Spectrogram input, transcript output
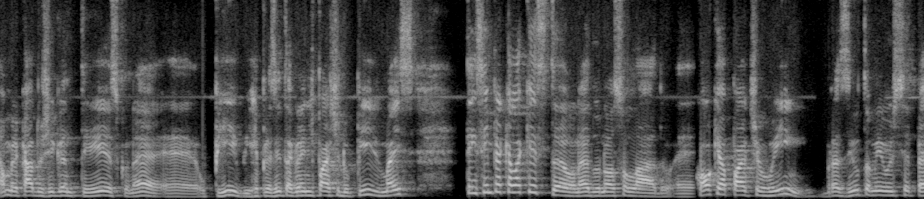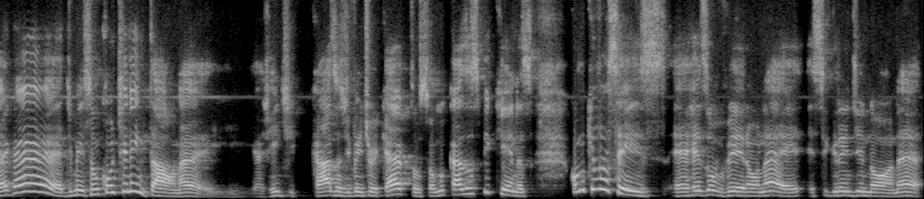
é um mercado gigantesco, né? É, o PIB representa grande parte do PIB, mas tem sempre aquela questão, né, do nosso lado. É, qual que é a parte ruim? Brasil também hoje você pega é dimensão continental, né? E a gente, casas de venture capital, somos casas pequenas. Como que vocês é, resolveram, né, esse grande nó, né,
